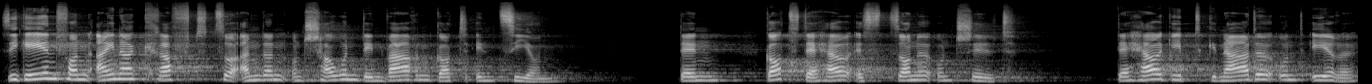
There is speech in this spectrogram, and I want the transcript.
Sie gehen von einer Kraft zur anderen und schauen den wahren Gott in Zion. Denn Gott, der Herr, ist Sonne und Schild. Der Herr gibt Gnade und Ehre.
